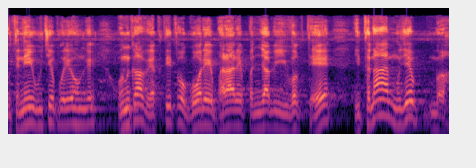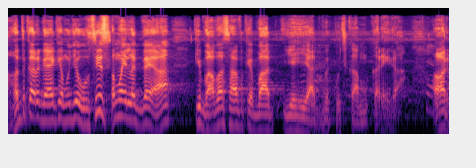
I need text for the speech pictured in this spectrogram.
उतने ही ऊँचे पूरे होंगे? उनका व्यक्तित्व गोरे भरारे पंजाबी युवक थे इतना मुझे हद कर गया कि मुझे उसी समय लग गया कि बाबा साहब के बाद यही आदमी कुछ काम करेगा। और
